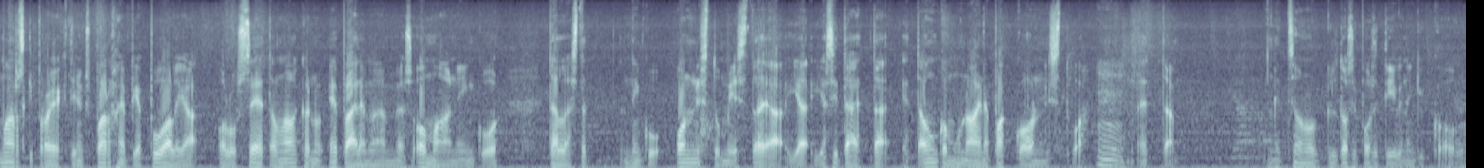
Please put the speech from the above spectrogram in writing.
Marski-projektin yksi parhaimpia puolia ollut se, että on alkanut epäilemään myös omaa niin kuin, tällaista niin kuin onnistumista ja, ja, ja sitä, että, että onko mun aina pakko onnistua. Mm. Että, että se on ollut kyllä tosi positiivinenkin koulu.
